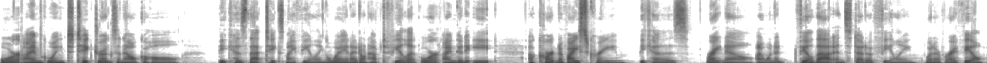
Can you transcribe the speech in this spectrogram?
Or I'm going to take drugs and alcohol because that takes my feeling away and I don't have to feel it. Or I'm going to eat a carton of ice cream because right now I want to feel that instead of feeling whatever I feel.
